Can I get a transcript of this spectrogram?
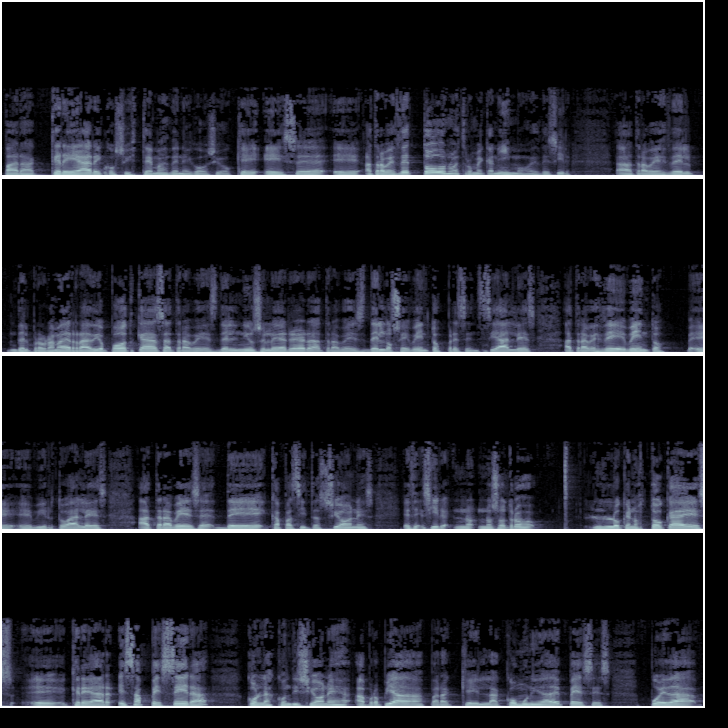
para crear ecosistemas de negocio, que es eh, eh, a través de todos nuestros mecanismos, es decir, a través del, del, programa de radio podcast, a través del newsletter, a través de los eventos presenciales, a través de eventos eh, virtuales, a través de capacitaciones. Es decir, nosotros lo que nos toca es crear esa pecera con las condiciones apropiadas para que la comunidad de peces pueda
